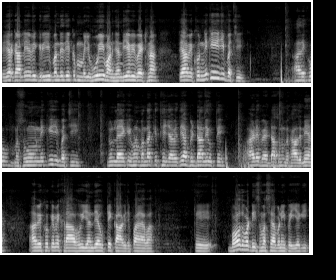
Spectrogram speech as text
ਤੇ ਯਾਰ ਗੱਲ ਇਹ ਆ ਵੀ ਗਰੀਬ ਬੰਦੇ ਦੀ ਇੱਕ ਮਜਬੂਰੀ ਬਣ ਜਾਂਦੀ ਹੈ ਵੀ ਬੈਠਣਾ। ਤੇ ਆ ਵੇਖੋ ਨਿੱਕੀ ਜੀ ਬੱਚੀ। ਆ ਦੇਖੋ, ਮਾਸੂਮ ਨਿੱਕੀ ਜੀ ਬੱਚੀ ਨੂੰ ਲੈ ਕੇ ਹੁਣ ਬੰਦਾ ਕਿੱਥੇ ਜਾਵੇ ਤੇ ਆ ਬਿੱਡਾਂ ਦੇ ਉੱਤੇ। ਆ ਜਿਹੜੇ ਬੈੱਡ ਆ, ਤੁਹਾਨੂੰ ਦਿਖਾ ਦਿੰਨੇ ਆ। ਆ ਵੇਖੋ ਕਿਵੇਂ ਖਰਾਬ ਹੋਈ ਜਾਂਦੇ ਆ, ਉੱਤੇ ਕਾਗਜ਼ ਪਾਇਆ ਵਾ। ਤੇ ਬਹੁਤ ਵੱਡੀ ਸਮੱਸਿਆ ਬਣੀ ਪਈ ਹੈਗੀ।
